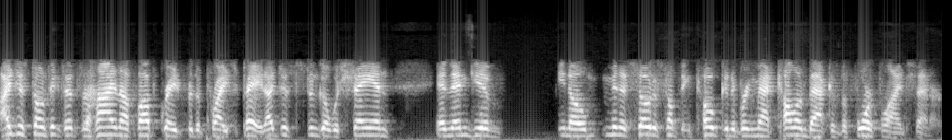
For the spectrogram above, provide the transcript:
I just don't think that's a high enough upgrade for the price paid. I just assume go with Sheahan and then give, you know, Minnesota something token to bring Matt Cullen back as the fourth line center,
